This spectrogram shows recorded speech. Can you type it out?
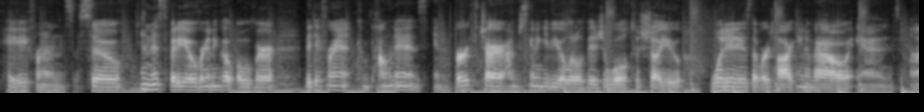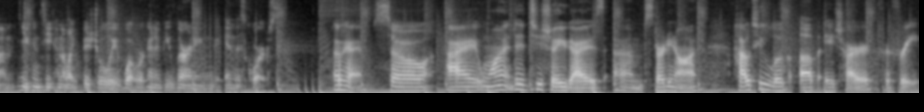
Hey friends, so in this video we're going to go over the different components in a birth chart. I'm just going to give you a little visual to show you what it is that we're talking about and um, you can see kind of like visually what we're going to be learning in this course. Okay, so I wanted to show you guys, um, starting off, how to look up a chart for free.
